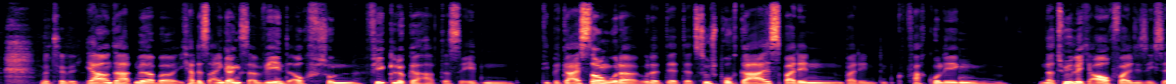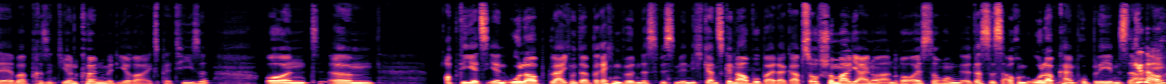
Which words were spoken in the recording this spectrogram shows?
natürlich. Ja, und da hatten wir aber, ich hatte es eingangs erwähnt, auch schon viel Glück gehabt, dass eben die Begeisterung oder, oder der, der Zuspruch da ist bei den, bei den Fachkollegen. Natürlich auch, weil sie sich selber präsentieren können mit ihrer Expertise. Und ähm, ob die jetzt ihren Urlaub gleich unterbrechen würden, das wissen wir nicht ganz genau. Wobei, da gab es auch schon mal die eine oder andere Äußerung, äh, dass es auch im Urlaub kein Problem sei. Genau,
